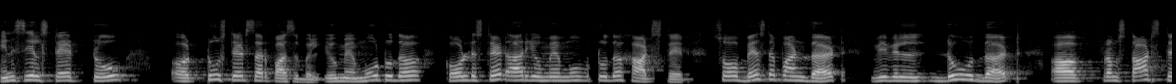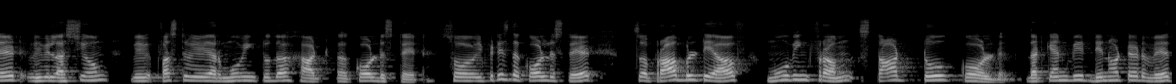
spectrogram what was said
initial state to uh, two states are possible. You may move to the cold state or you may move to the hot state. So based upon that we will do that uh, from start state we will assume we first we are moving to the hot uh, cold state. So if it is the cold state so probability of moving from start to cold that can be denoted with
